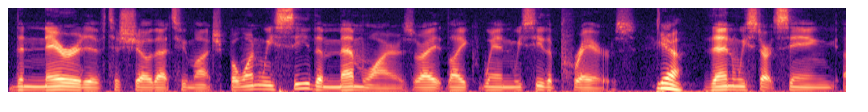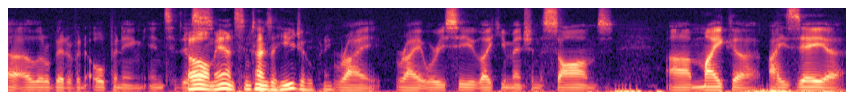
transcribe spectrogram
the narrative to show that too much, but when we see the memoirs, right? Like when we see the prayers, yeah then we start seeing uh, a little bit of an opening into this. oh man sometimes a huge opening Right, right. Where you see, like you mentioned, the Psalms, um, Micah, Isaiah,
